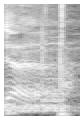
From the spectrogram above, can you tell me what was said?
야.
